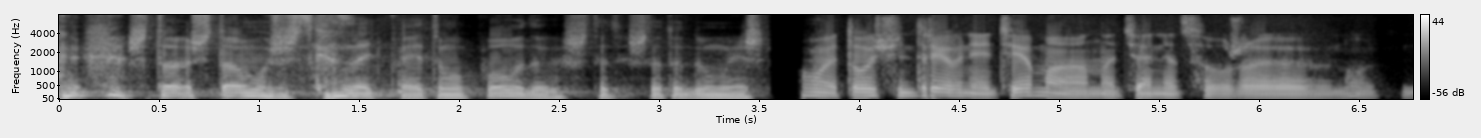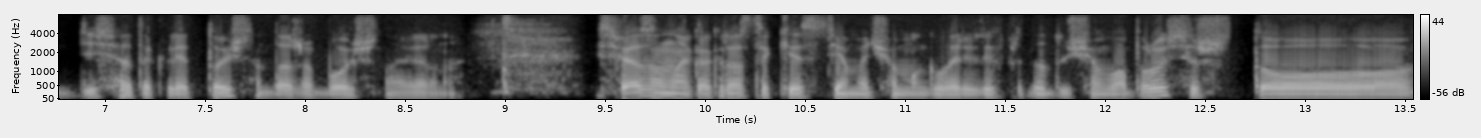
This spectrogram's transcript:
что, что можешь сказать по этому поводу? Что, что ты думаешь? Ну, это очень древняя тема, она тянется уже ну, десяток лет точно, даже больше, наверное. И связана как раз-таки с тем, о чем мы говорили в предыдущем вопросе, что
